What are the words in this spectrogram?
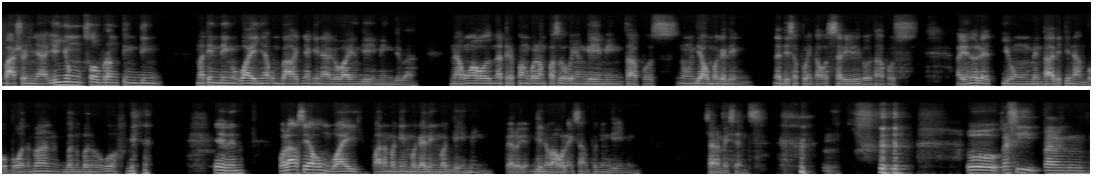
yung passion niya. Yun yung sobrang tinding, matinding why niya kung bakit niya ginagawa yung gaming, di ba? Na kung ako, natripan ko lang pasukin yung gaming, tapos nung hindi ako magaling, na-disappoint ako sa sarili ko. Tapos, ayun ulit, yung mentality na, bobo naman, banu-banu ko. Even, wala kasi akong why para maging magaling mag-gaming. Pero yun, ginawa ko lang example yung gaming. Sana may sense. Oo, kasi parang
